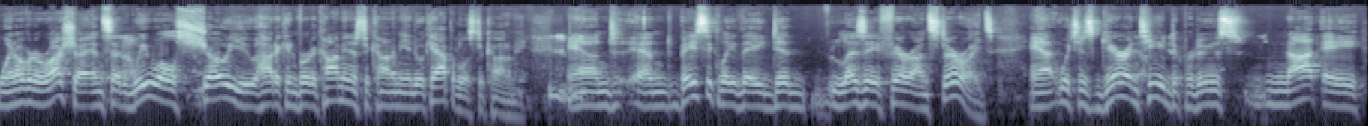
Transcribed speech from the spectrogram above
went over to Russia and said, "We will show you how to convert a communist economy into a capitalist economy," and and basically they did laissez-faire on steroids, and which is guaranteed to produce not a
